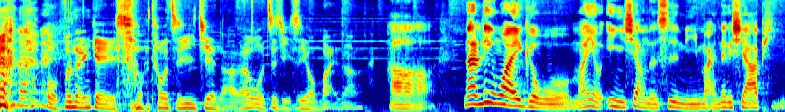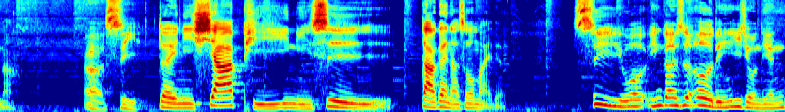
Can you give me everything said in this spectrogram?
我不能给什么投资意见啊。然后我自己是有买的。好，好，好，那另外一个我蛮有印象的是你买那个虾皮嘛？呃，是。对你虾皮你是大概哪时候买的？？C，我应该是二零一九年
